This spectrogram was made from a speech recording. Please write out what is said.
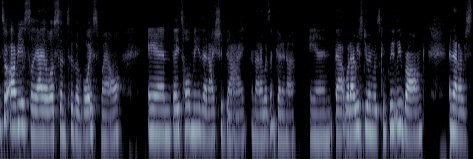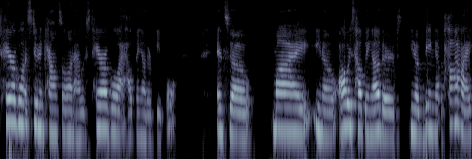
And so obviously, I listened to the voicemail and they told me that I should die and that I wasn't good enough and that what I was doing was completely wrong and that I was terrible at student council and I was terrible at helping other people. And so my, you know, always helping others, you know, being up high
